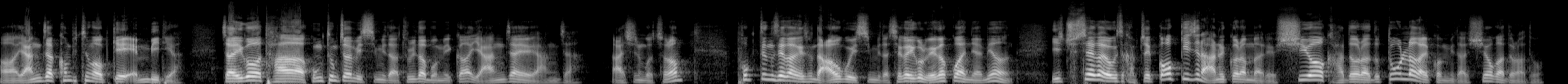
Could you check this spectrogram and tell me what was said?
어, 양자 컴퓨팅 업계 엔비디아. 자, 이거 다 공통점이 있습니다. 둘 다 뭡니까? 양자예요, 양자. 아시는 것처럼 폭등세가 계속 나오고 있습니다. 제가 이걸 왜 갖고 왔냐면 이 추세가 여기서 갑자기 꺾이진 않을 거란 말이에요. 쉬어 가더라도 또 올라갈 겁니다. 쉬어 가더라도.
